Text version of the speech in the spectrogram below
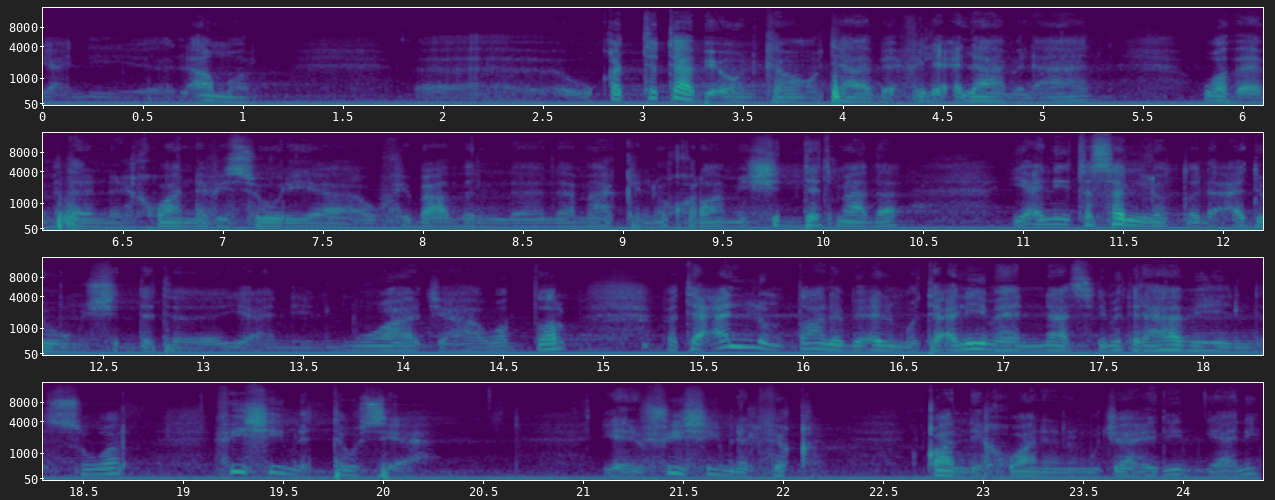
يعني الأمر آه، وقد تتابعون كما أتابع في الإعلام الآن. وضع مثلا إخواننا في سوريا أو في بعض الأماكن الأخرى من شدة ماذا؟ يعني تسلط العدو من شدة يعني المواجهة والضرب. فتعلم طالب علم وتعليمه الناس لمثل هذه الصور في شيء من التوسعة يعني في شيء من الفقه. قال لإخواننا المجاهدين يعني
